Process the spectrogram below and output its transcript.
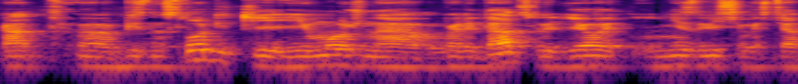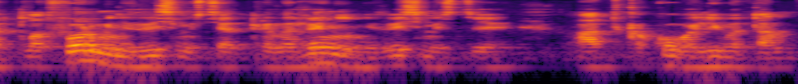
от э, бизнес-логики, и можно валидацию делать вне зависимости от платформы, вне зависимости от приложения, вне зависимости от какого-либо там.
